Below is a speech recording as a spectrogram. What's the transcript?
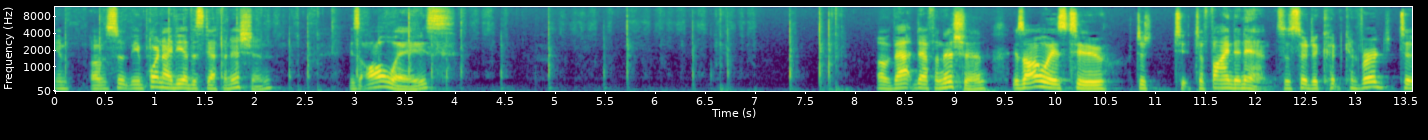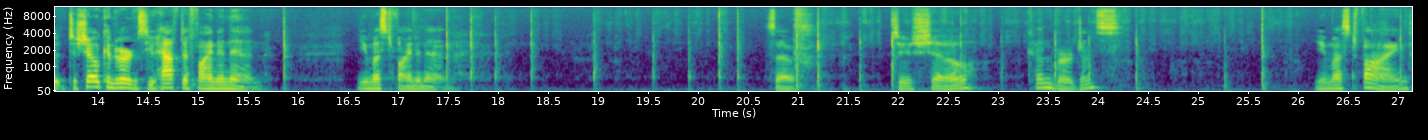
in, oh, so the important idea of this definition is always of that definition is always to to, to, to find an n. So, so to converge to, to show convergence, you have to find an n you must find an n. So to show convergence, you must find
